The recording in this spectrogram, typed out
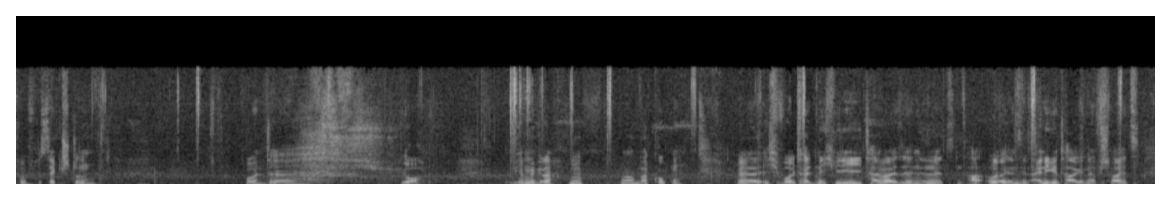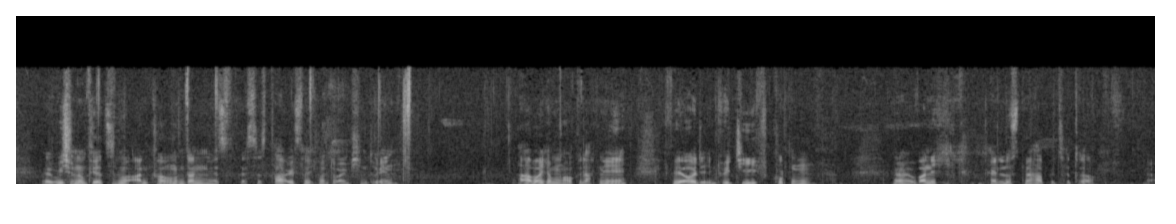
fünf bis sechs Stunden. Und äh, ja, ich habe mir gedacht, hm, ja, mal gucken. Äh, ich wollte halt nicht, wie die teilweise in den letzten Tagen oder in, in einige Tage in der Schweiz, irgendwie schon um 14 Uhr ankommen und dann jetzt Rest des Tages werde ich mal Däumchen drehen. Aber ich habe mir auch gedacht, nee, ich will ja heute intuitiv gucken, äh, wann ich keine Lust mehr habe, etc. Ja.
